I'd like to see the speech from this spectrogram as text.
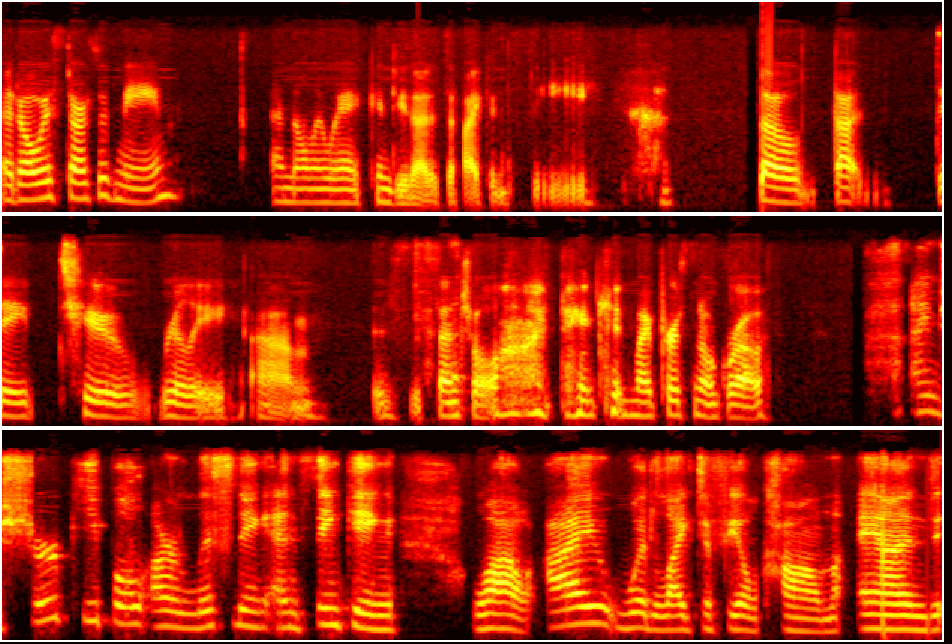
it always starts with me and the only way I can do that is if I can see. So that day two really um, is essential, I think, in my personal growth. I'm sure people are listening and thinking, wow, I would like to feel calm. And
